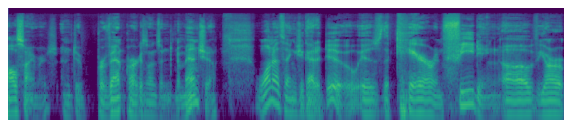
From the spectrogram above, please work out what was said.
Alzheimer's and to prevent Parkinson's and dementia, one of the things you got to do is the care and feeding of your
